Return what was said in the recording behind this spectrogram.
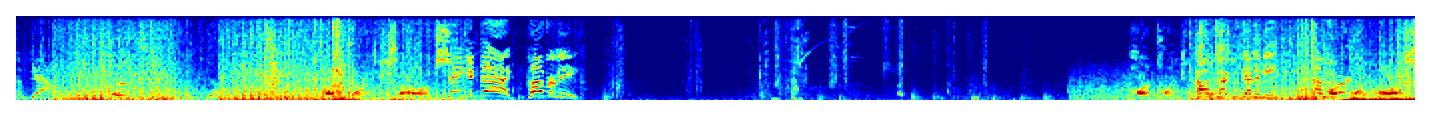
I'm down. Hard point is ours Changing mag! Cover me! Hard point contested. Contact with enemy! I'm Hard hurt! point lost.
